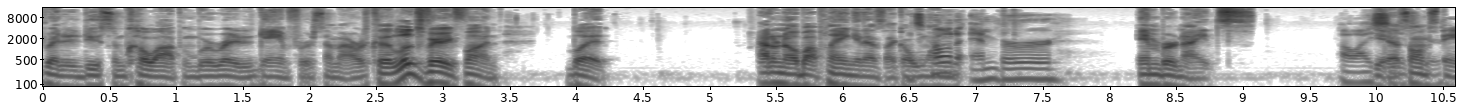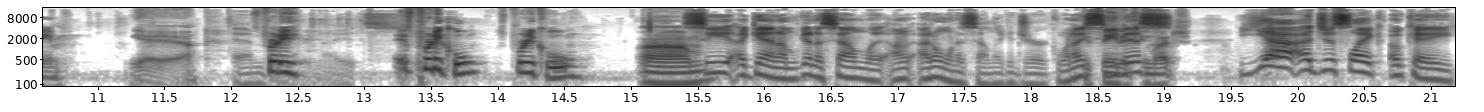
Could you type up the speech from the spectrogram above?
ready to do some co-op and we're ready to game for some hours because it looks very fun, but I don't know about playing it as like a It's one called Ember. Ember Knights. Oh, I see. Yeah, it's it on. Steam. Yeah, yeah, yeah. Ember pretty-. It's pretty cool. It's pretty cool. Um, see, again, I'm gonna sound like I, don't want to sound like a jerk when I see this. Yeah, I just like okay.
